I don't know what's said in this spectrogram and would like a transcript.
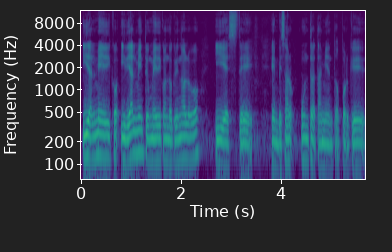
ir al médico, idealmente un médico endocrinólogo y este empezar un tratamiento porque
